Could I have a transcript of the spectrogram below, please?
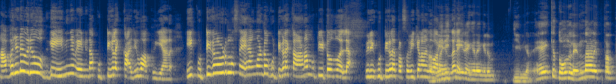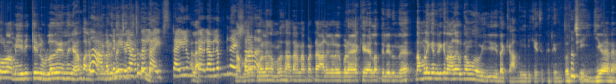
അവരുടെ ഒരു ഗെയിനിന് വേണ്ടിയിട്ട് ആ കുട്ടികളെ കരുവാക്കുകയാണ് ഈ കുട്ടികളോടുള്ള സ്നേഹം കൊണ്ടോ കുട്ടികളെ കാണാൻ മുട്ടിയിട്ടോ ഒന്നുമല്ല ഇവർ ഈ കുട്ടികളെ പ്രസവിക്കണം എന്ന് പറയുന്നത് എങ്ങനെങ്കിലും ജീവിക്കണം. എനിക്ക് തോന്നുന്നില്ല. എന്താണ് ഇത്രത്തോളം അമേരിക്കയിൽ ഉള്ളത് എന്ന് ഞാൻ നമ്മളെ പോലെ നമ്മൾ സാധാരണപ്പെട്ട ആളുകൾ ഇവിടെ കേരളത്തിലിരുന്ന് നമ്മളിങ്ങനെ ഇരിക്കുന്ന ആളുകൾക്ക് നമുക്ക് തോന്നും, ഈ ഇതൊക്കെ അമേരിക്ക ചെന്നിട്ട് എന്തോ ചെയ്യാനാ?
